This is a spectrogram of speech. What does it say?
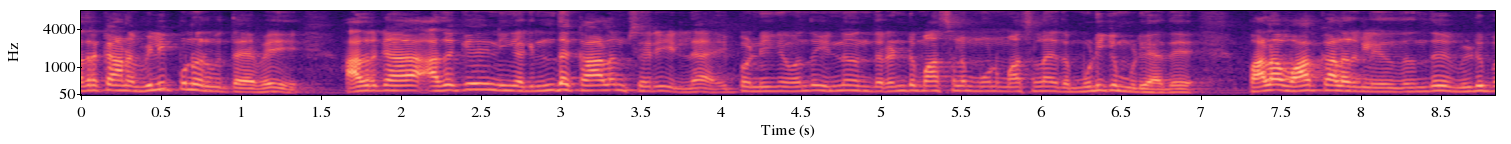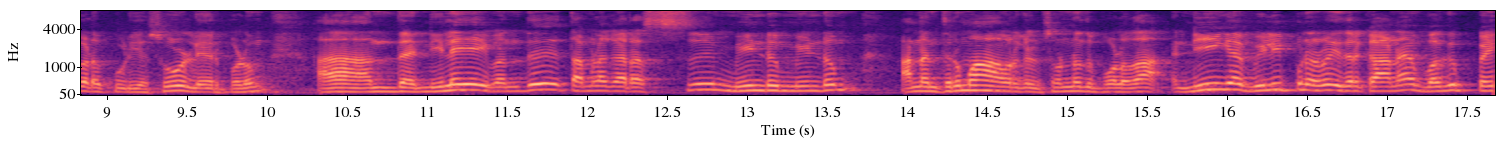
அதற்கான விழிப்புணர்வு தேவை. அதற்காக அதுக்கு நீங்கள் இந்த காலம் சரியில்லை. இப்போ நீங்கள் வந்து இன்னும் இந்த ரெண்டு மாதம் மூணு மாதம்லாம் இதை முடிக்க முடியாது. பல வாக்காளர்கள் இதிலிருந்து விடுபடக்கூடிய சூழல் ஏற்படும். அந்த நிலையை வந்து தமிழக அரசு மீண்டும் மீண்டும் அண்ணன் திருமா அவர்கள் சொன்னது போல தான் நீங்கள் விழிப்புணர்வு இதற்கான வகுப்பை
